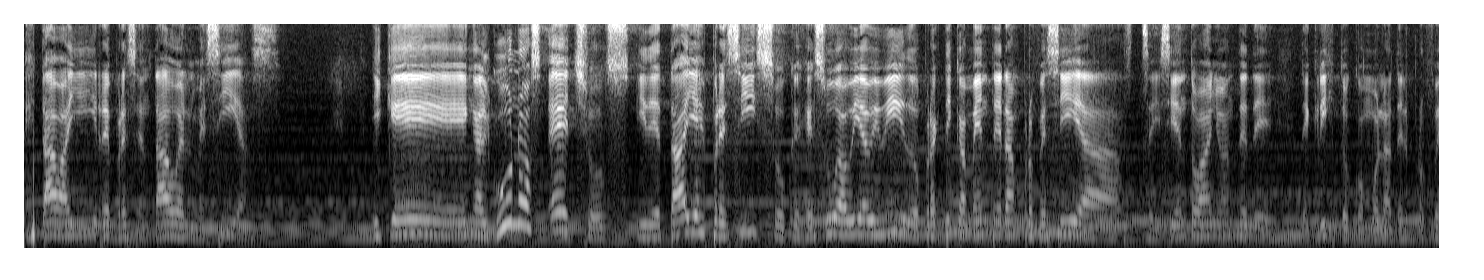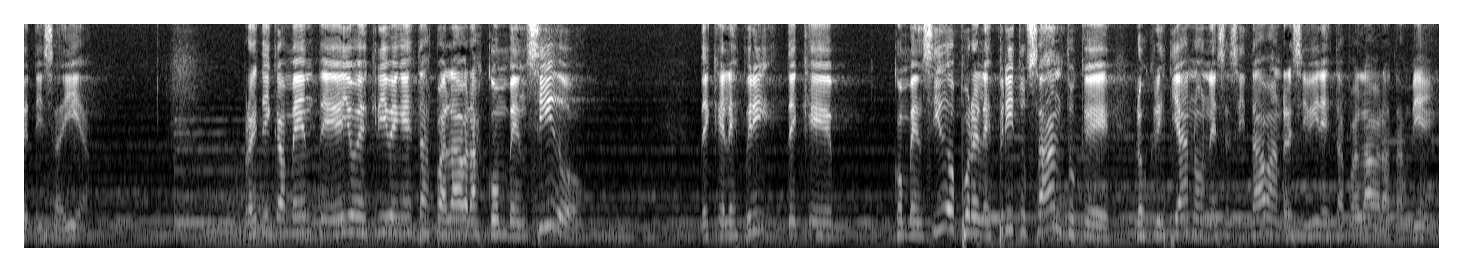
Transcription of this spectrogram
estaba allí representado el Mesías y que en algunos hechos y detalles precisos que Jesús había vivido prácticamente eran profecías 600 años antes de, de Cristo como las del profeta Isaías. Prácticamente ellos escriben estas palabras convencidos de que el Espíritu, de que convencidos por el Espíritu Santo que los cristianos necesitaban recibir esta palabra también.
